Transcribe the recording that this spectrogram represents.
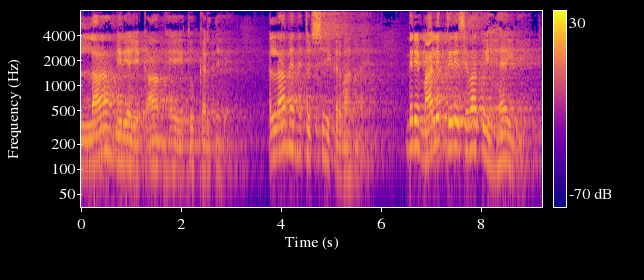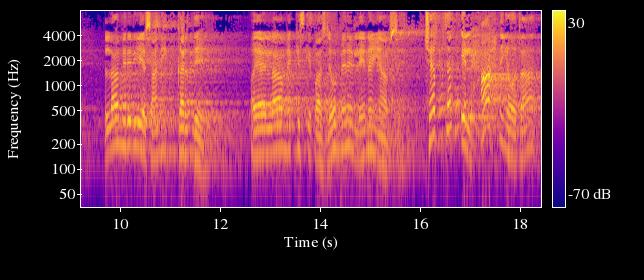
اللہ میرے یہ کام ہے، یہ تو کر دے۔ اللہ میں نے تجھ سے ہی کروانا ہے۔ میرے مالک تیرے سوا کوئی ہے ہی نہیں۔ اللہ میرے لیے آسانی کر دے۔ اور اے اللہ، میں کس کے پاس جاؤں؟ میں نے لینا ہی آپ سے۔ جب تک الحاح نہیں ہوتا،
